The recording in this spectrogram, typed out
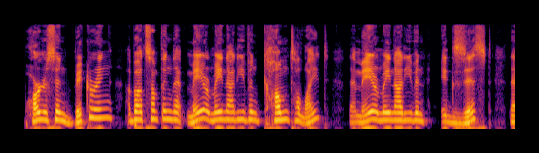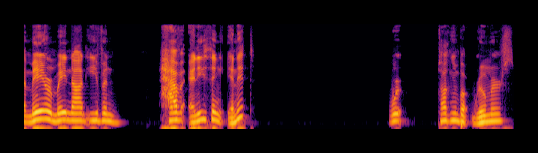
partisan bickering about something that may or may not even come to light, that may or may not even exist, that may or may not even have anything in it? We're talking about rumors,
